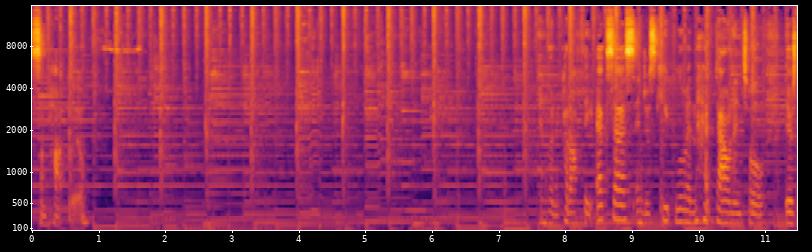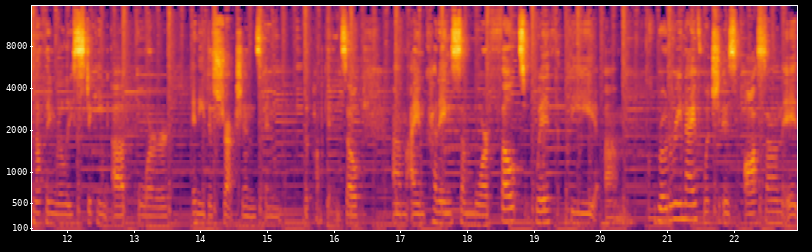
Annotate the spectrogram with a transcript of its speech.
some hot glue. I'm going to cut off the excess and just keep gluing that down until there's nothing really sticking up or any distractions in the pumpkin. So um, I am cutting some more felt with the um, rotary knife, which is awesome. It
